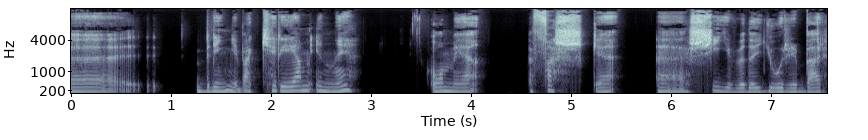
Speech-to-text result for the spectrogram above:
eh, bringebærkrem inni, og med ferske eh, skivede jordbær.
